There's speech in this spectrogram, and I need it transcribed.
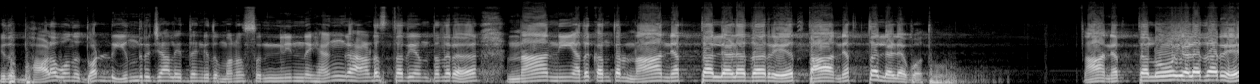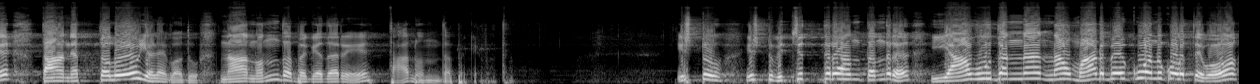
ಇದು ಭಾಳ ಒಂದು ದೊಡ್ಡ ಇಂದ್ರಜಾಲ ಇದ್ದಂಗೆ ಇದು ಮನಸ್ಸು. ನಿನ್ನ ಹೆಂಗೆ ಆಡಿಸ್ತದೆ ಅಂತಂದ್ರೆ, ನಾ, ನೀ ಅದಕ್ಕಂತ ನಾ ನೆತ್ತಲೆಳೆದರೆ ತಾ ನೆತ್ತಲೆಳೆಬೋದು ನಾ ನೆತ್ತಲೋ ಎಳೆದರೆ ತಾನೆತ್ತಲೋ ಎಳೆಬೋದು. ನಾನೊಂದ ಬಗೆದರೆ ತಾನೊಂದ ಬಗೆಬೋದು. ಇಷ್ಟು ಇಷ್ಟು ವಿಚಿತ್ರ ಅಂತಂದ್ರೆ ಯಾವುದನ್ನ ನಾವು ಮಾಡಬೇಕು ಅನ್ಕೊಳ್ತೇವೋ,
